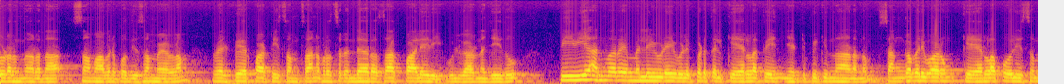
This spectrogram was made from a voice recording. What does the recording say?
തുടർന്ന് നടന്ന സമാപന പൊതുസമ്മേളനം വെൽഫെയർ പാർട്ടി സംസ്ഥാന പ്രസിഡന്റ് റസാഖ് പാലേരി ഉദ്ഘാടനം ചെയ്തു. P V Anwar M L എയുടെ വെളിപ്പെടുത്തൽ കേരളത്തെ ഞെട്ടിപ്പിക്കുന്നതാണെന്നും സംഘപരിവാറും കേരള പോലീസും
